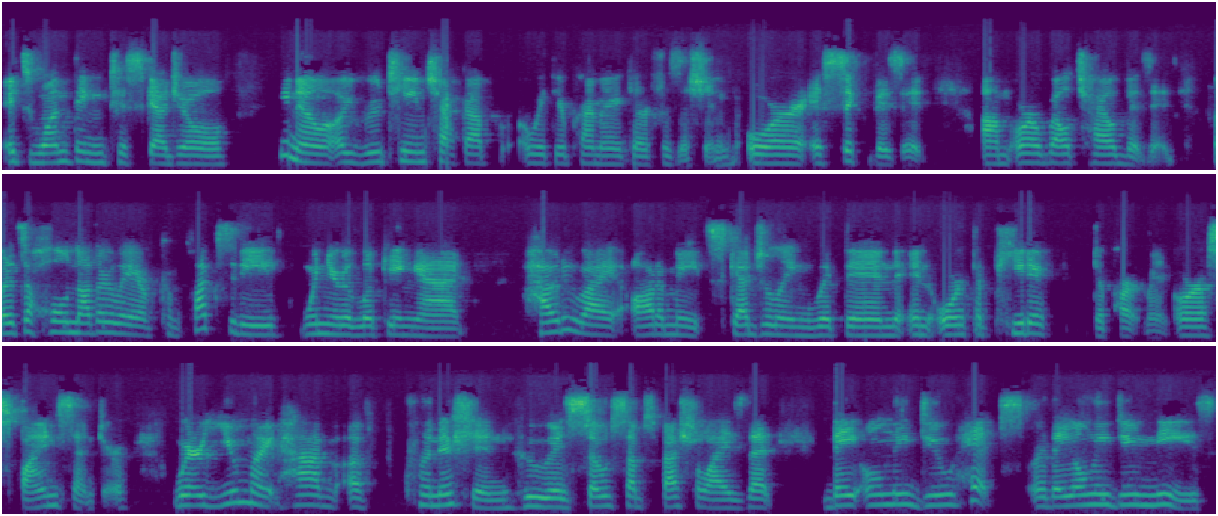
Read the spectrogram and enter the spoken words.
it's one thing to schedule, you know, a routine checkup with your primary care physician or a sick visit um, or a well child visit, but it's a whole nother layer of complexity when you're looking at how do I automate scheduling within an orthopedic department or a spine center where you might have a clinician who is so subspecialized that they only do hips or they only do knees.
